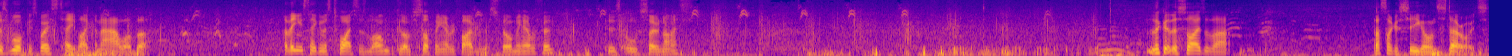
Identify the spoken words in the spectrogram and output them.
This walk is supposed to take like an hour, but I think it's taking us twice as long because I'm stopping every five minutes filming everything because it's all so nice. Look at the size of that. That's like a seagull on steroids.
